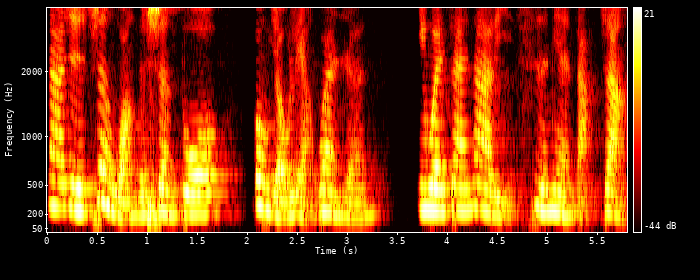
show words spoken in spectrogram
那日阵亡的甚多，共有两万人。因为在那里四面打仗，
